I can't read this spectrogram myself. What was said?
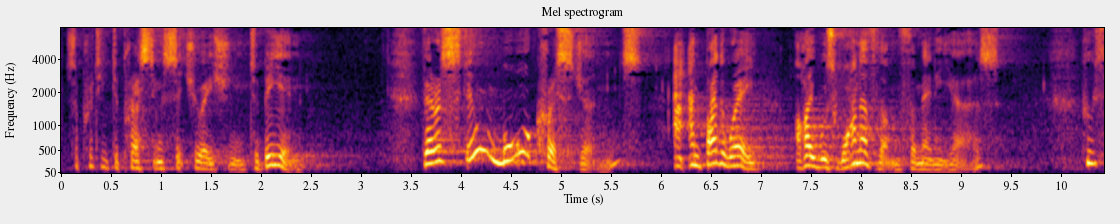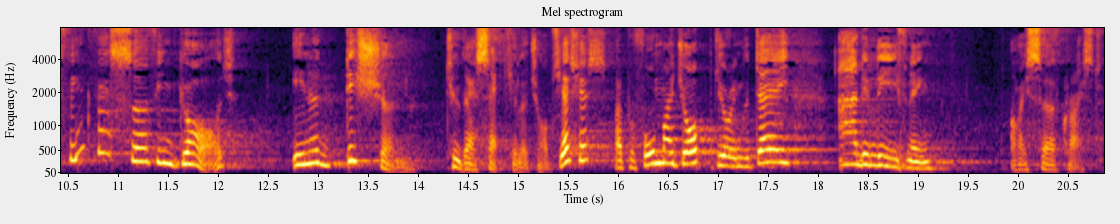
It's a pretty depressing situation to be in. There are still more Christians, and by the way, I was one of them for many years, who think they're serving God in addition to their secular jobs. Yes, yes, I perform my job during the day, and in the evening, I serve Christ.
